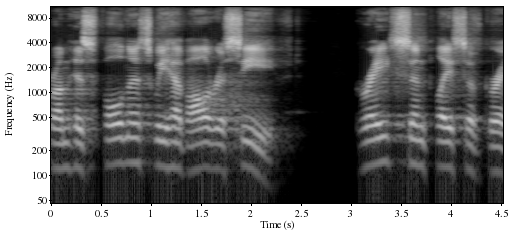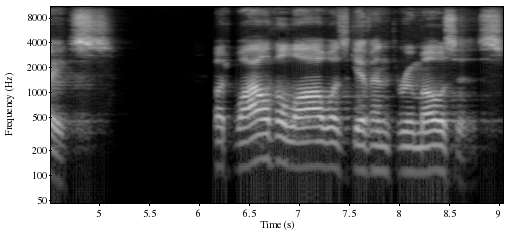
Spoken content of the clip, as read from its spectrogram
From his fullness we have all received grace in place of grace. But while the law was given through Moses,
